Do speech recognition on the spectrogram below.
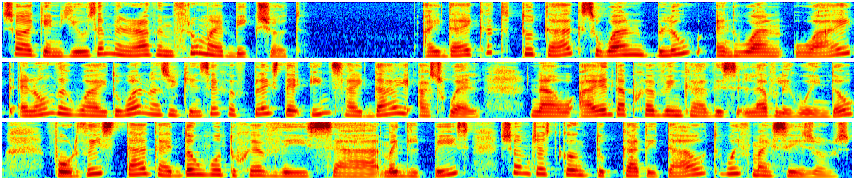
so I can use them and run them through my Big Shot. I die cut two tags, one blue and one white, and on the white one, as you can see, I have placed the inside die as well. Now I end up having uh, this lovely window. For this tag, I don't want to have this uh, middle piece, so I'm just going to cut it out with my scissors.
